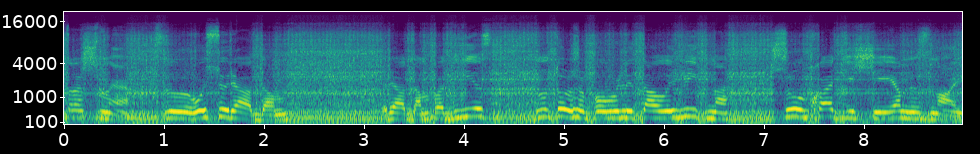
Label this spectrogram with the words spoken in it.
страшне. Ось рядом. Рядом під'їзд. Ну теж повилітали вікна. Що в хаті ще, я не знаю.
